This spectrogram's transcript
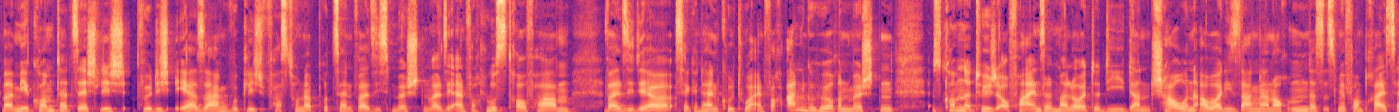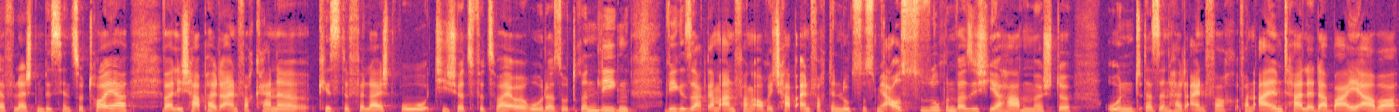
Bei mir kommt tatsächlich, würde ich eher sagen, wirklich fast 100 Prozent, weil sie es möchten, weil sie einfach Lust drauf haben, weil sie der Secondhand-Kultur einfach angehören möchten. Es kommen natürlich auch vereinzelt mal Leute, die dann schauen, aber die sagen dann auch, hm, das ist mir vom Preis her vielleicht ein bisschen zu teuer, weil ich habe halt einfach keine Kiste vielleicht, wo T-Shirts für zwei Euro oder so drin liegen. Wie gesagt, am Anfang auch, ich habe einfach den Luxus, mir mir auszusuchen, was ich hier haben möchte. Und da sind halt einfach von allen Teile dabei, aber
